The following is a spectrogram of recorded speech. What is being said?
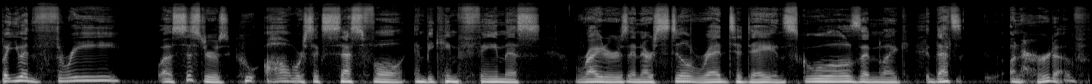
But you had three uh, sisters who all were successful and became famous writers and are still read today in schools and like that's unheard of.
